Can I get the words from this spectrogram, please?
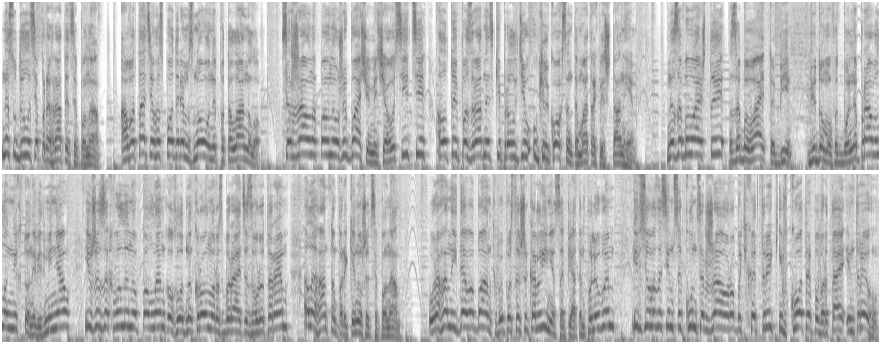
не судилося переграти цепона. А в атаці господарям знову не поталанило. Сержав, напевно, вже бачив м'яча у сітці, але той позрадницьки прилетів у кількох сантиметрах від штанги. Не забиваєш ти, забивають тобі. Відоме футбольне правило ніхто не відміняв, і вже за хвилину Павленко хладнокровно розбирається з воротарем, елегантно перекинувши цепона. Ураган йде в банк, випустивши Карлініса п'ятим польовим, і всього за 7 секунд Сержао робить хет-трик і вкотре повертає інтригу.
